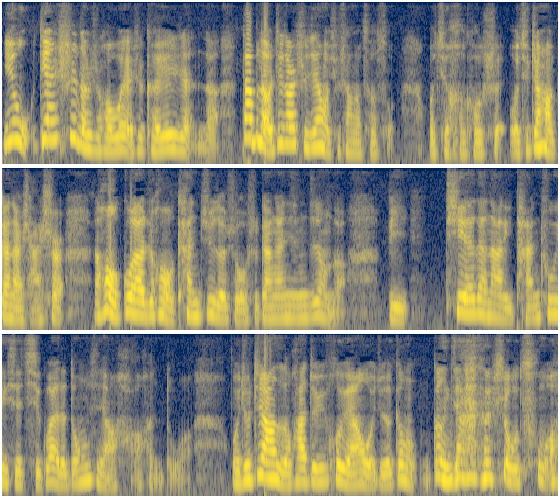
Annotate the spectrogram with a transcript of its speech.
因为电视的时候我也是可以忍的，大不了这段时间我去上个厕所，我去喝口水，我去正好干点啥事儿，然后我过来之后我看剧的时候是干干净净的，比贴在那里弹出一些奇怪的东西要好很多。我就这样子的话，对于会员，我觉得更更加的 受挫，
